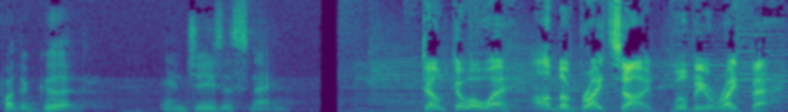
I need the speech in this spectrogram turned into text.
for the good In Jesus' name. Don't go away. On the bright side, we'll be right back.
